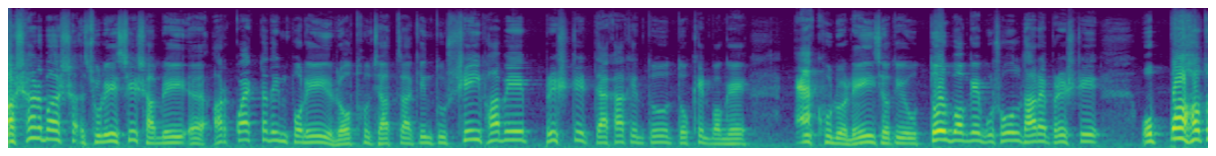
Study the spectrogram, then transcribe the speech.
আষাঢ় মাস চলে এসেছে, সামনে আর কয়েকটা দিন পরে রথযাত্রা, কিন্তু সেইভাবে বৃষ্টির দেখা কিন্তু দক্ষিণবঙ্গে এখনও নেই, যদিও উত্তরবঙ্গে মুষলধারে বৃষ্টি অব্যাহত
